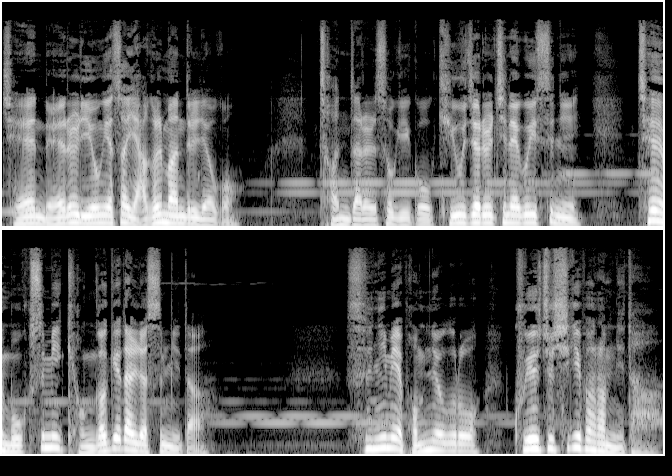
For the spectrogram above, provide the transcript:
제 뇌를 이용해서 약을 만들려고 전자를 속이고 기우제를 지내고 있으니 제 목숨이 경각에 달렸습니다. 스님의 법력으로 구해주시기 바랍니다.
